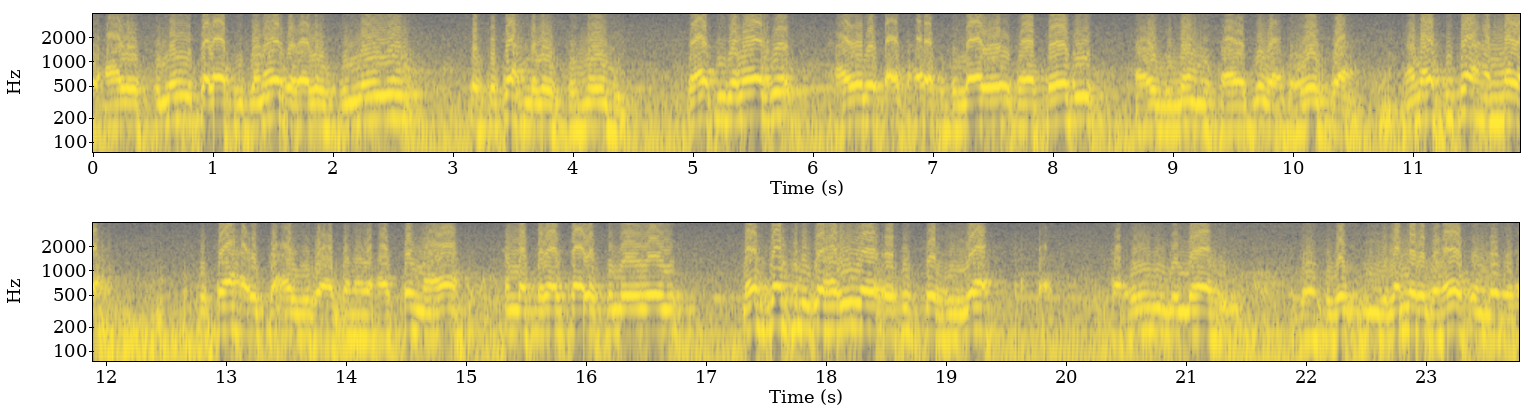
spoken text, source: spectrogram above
وحال السمية ثلاث الجنازة وعلى السمية افتتاح من السمية ثلاث جنازة حاول أتحرك بالله وفاطبي أعوذ بالله من الشيطان وأتهوسا أنا افتتاح النوع افتتاح التعوذ ربنا وحسنها أن ثلاث ثلاث سنوي نظم في الجهرية وفي السرية أعوذ بالله في وجهي لما ربهاش النبي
